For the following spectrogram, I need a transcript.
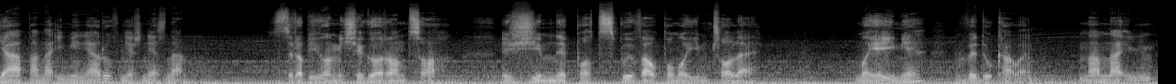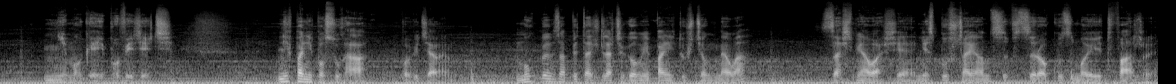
Ja pana imienia również nie znam. Zrobiło mi się gorąco. Zimny pot spływał po moim czole. Moje imię? Wydukałem. Mam na imię. Nie mogę jej powiedzieć. Niech pani posłucha, powiedziałem. Mógłbym zapytać, dlaczego mnie pani tu ściągnęła? Zaśmiała się, nie spuszczając wzroku z mojej twarzy.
